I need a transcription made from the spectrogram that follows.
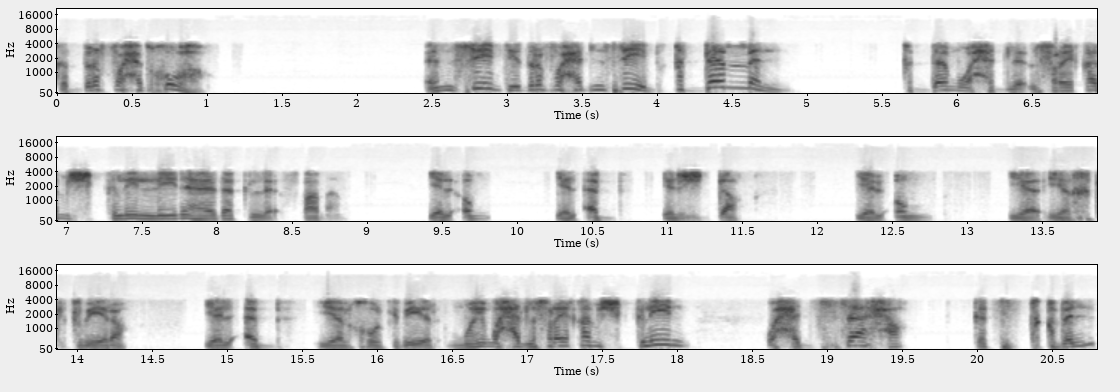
كتضرب في واحد خوها. النسيب تيضرب في واحد نسيب. قدام من قدام واحد الفريقه مشكلين لينا هذاك الصنم. يا الأم يا الأب يا الجدة يا الأم يا يا الخت الكبيرة يا الأب يا الخو الكبير. المهم واحد الفريقه مشكلين واحد الساحة كتستقبل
